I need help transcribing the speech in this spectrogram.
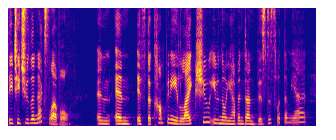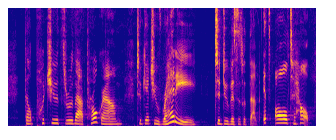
they teach you the next level. And, and if the company likes you, even though you haven't done business with them yet, they'll put you through that program to get you ready to do business with them. It's all to help.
